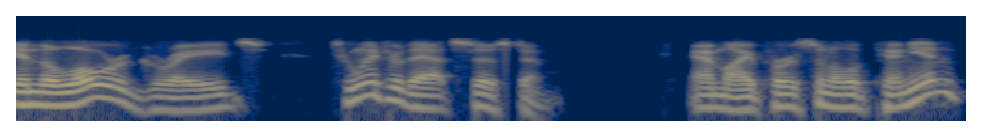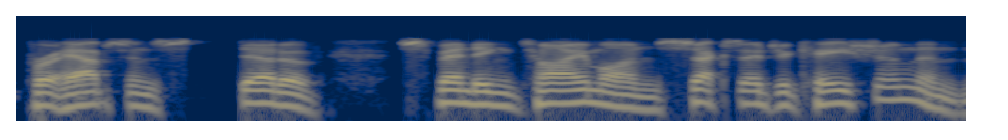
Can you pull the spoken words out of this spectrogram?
in the lower grades to enter that system. And my personal opinion, perhaps instead of spending time on sex education and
